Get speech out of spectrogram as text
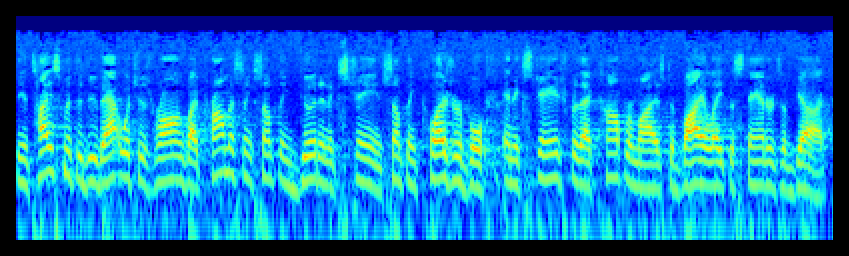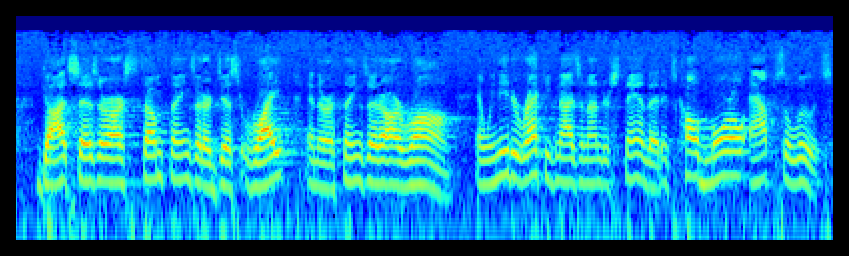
The enticement to do that which is wrong by promising something good in exchange, something pleasurable in exchange for that compromise to violate the standards of God. God says there are some things that are just right and there are things that are wrong. And we need to recognize and understand that. It's called moral absolutes.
